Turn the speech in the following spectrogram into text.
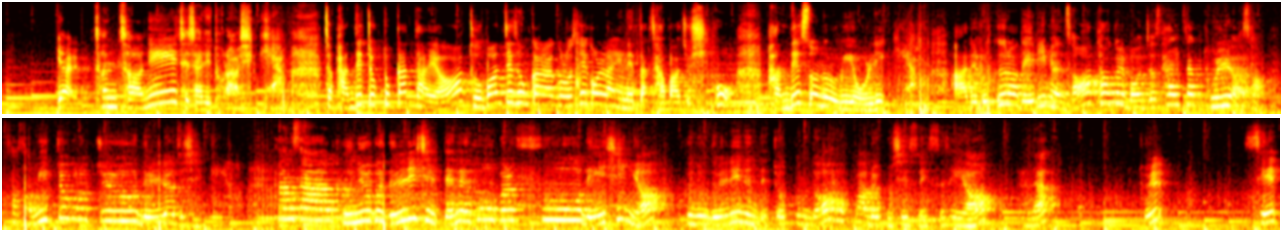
열. 천천히 제자리 돌아오실게요. 자, 반대쪽 똑같아요. 두 번째 손가락으로 세골 라인에 딱 잡아주시고 반대 손으로 위에 올릴게요. 아래로 끌어내리면서 턱을 먼저 살짝 돌려서 서서 위쪽으로 쭉 늘려주실게요. 항상 근육을 늘리실 때는 호흡을 후 내쉬며 근육 늘리는데 조금 더 효과를 보실 수 있으세요. 하나, 둘, 셋,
